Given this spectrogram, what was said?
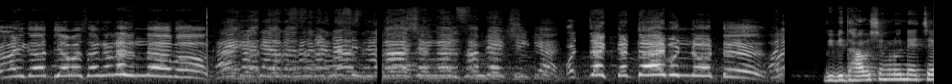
കായിക അധ്യാപക സംഘടന സിന്ദാബാദ്. ഒറ്റക്കെട്ടായി മുന്നോട്ട് വിവിധ ആവശ്യങ്ങൾ ഉന്നയിച്ച്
